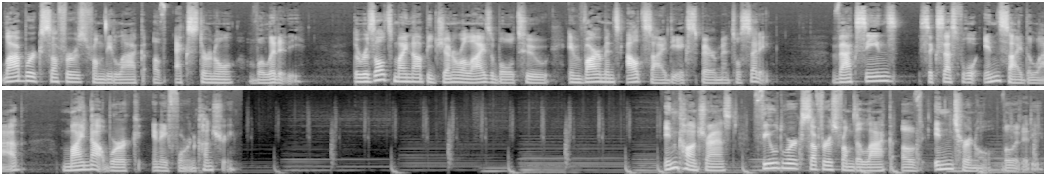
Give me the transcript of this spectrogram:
lab work suffers from the lack of external validity. The results might not be generalizable to environments outside the experimental setting. Vaccines successful inside the lab might not work in a foreign country. In contrast, fieldwork suffers from the lack of internal validity.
